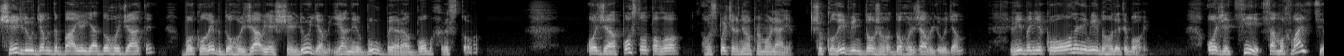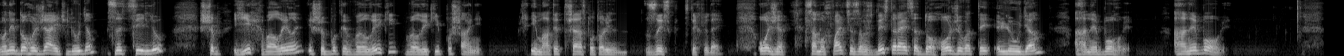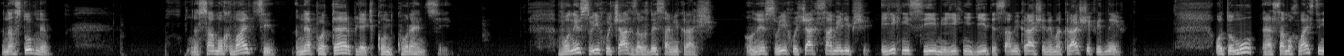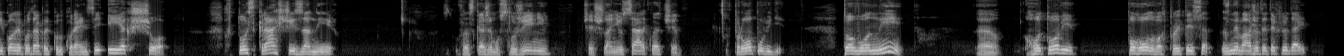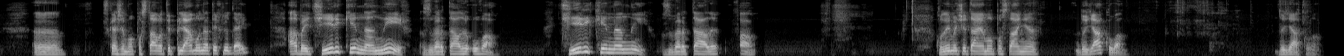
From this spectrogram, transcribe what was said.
Чи людям дбаю я догоджати? Бо коли б догоджав я ще людям, я не був би рабом Христовим. Отже, апостол Павло, Господь через нього промовляє, що коли б він догоджав людям, він би ніколи не міг догодити Богові. Отже, ці самохвальці вони догоджають людям з ціллю, щоб їх хвалили і щоб бути великі, великій пошані. І мати, ще раз повторюю, зиск з тих людей. Отже, самохвальці завжди стараються догоджувати людям, а не Богові. А не Богові. Наступне. Самохвальці не потерплять конкуренції. Вони в своїх очах завжди самі кращі. Вони в своїх очах самі ліпші. І їхні сім'ї, їхні діти самі кращі, нема кращих від них. От тому е, самохвальці ніколи не потрапить конкуренції, і якщо хтось кращий за них, скажімо, в служінні, чи членів церкви, чи в проповіді, то вони е, готові по головах пройтися, зневажити тих людей, е, скажімо, поставити пляму на тих людей, аби тільки на них звертали увагу. Тільки на них звертали увагу. Коли ми читаємо послання до Якова, до Якова,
